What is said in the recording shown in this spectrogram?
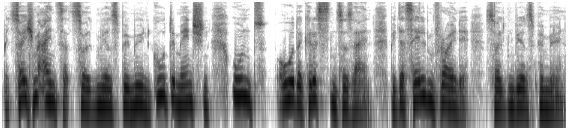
Mit solchem Einsatz sollten wir uns bemühen, gute Menschen und oder Christen zu sein. Mit derselben Freude sollten wir uns bemühen.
